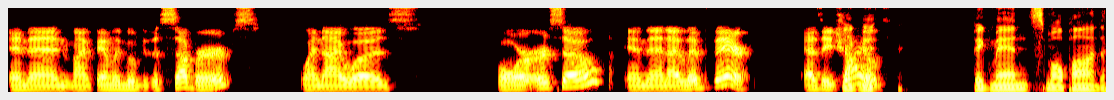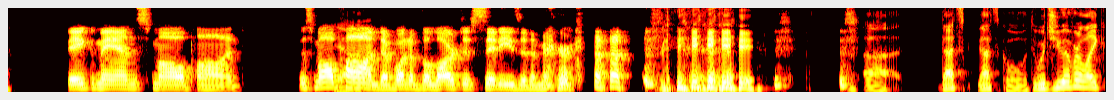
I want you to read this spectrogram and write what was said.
and then my family moved to the suburbs when I was four or so, and then I lived there as a man. child. Big man, small pond. Big man, small pond. The small Yeah. pond of one of the largest cities in America. Uh, that's that's cool. Would you ever like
